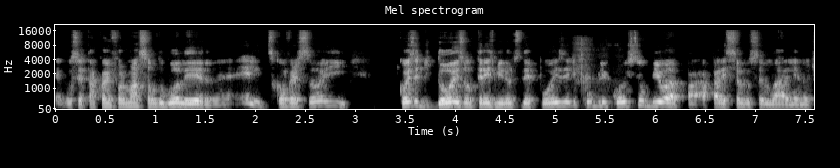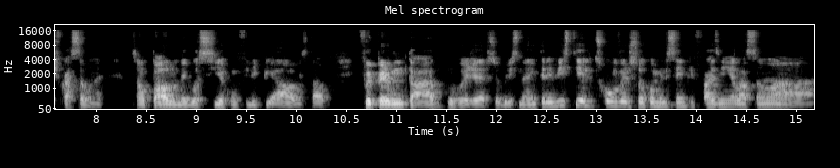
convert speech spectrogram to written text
é, você tá com a informação do goleiro, né? Ele desconversou e coisa de dois ou três minutos depois ele publicou e subiu, apareceu no celular ali a notificação, né? São Paulo negocia com Felipe Alves tal. Foi perguntado para o Rogério sobre isso na entrevista e ele desconversou como ele sempre faz em relação a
